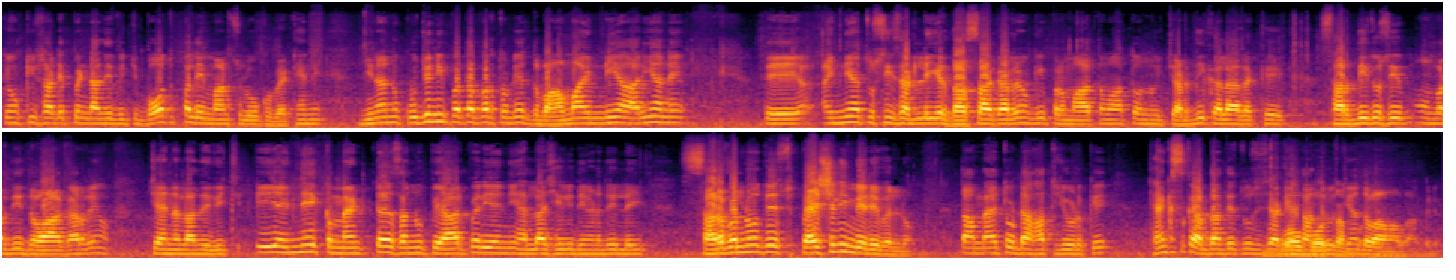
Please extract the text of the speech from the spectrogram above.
ਕਿਉਂਕਿ ਸਾਡੇ ਪਿੰਡਾਂ ਦੇ ਵਿੱਚ ਬਹੁਤ ਭਲੇ ਮਾਨਸ ਲੋਕ ਬੈਠੇ ਨੇ ਜਿਨ੍ਹਾਂ ਨੂੰ ਕੁਝ ਨਹੀਂ ਪਤਾ ਪਰ ਤੁਹਾਡੀਆਂ ਦਵਾਵਾਂ ਇੰਨੀਆਂ ਆ ਰਹੀਆਂ ਨੇ ਤੇ ਇੰਨੀਆਂ ਤੁਸੀਂ ਸਾਡੇ ਲਈ ਅਰਦਾਸਾਂ ਕਰ ਰਹੇ ਹੋ ਕਿ ਪ੍ਰਮਾਤਮਾ ਤੁਹਾਨੂੰ ਚੜ੍ਹਦੀ ਕਲਾ ਰੱਖੇ ਸਰਦੀ ਤੁਸੀਂ ਉਮਰ ਦੀ ਦੁਆ ਕਰ ਰਹੇ ਹੋ ਚੈਨਲਾਂ ਦੇ ਵਿੱਚ। ਇਹ ਇੰਨੇ ਕਮੈਂਟ ਸਾਨੂੰ ਪਿਆਰ ਭਰੀ ਇੰਨੀ ਹੱਲਾਸ਼ੇਰੀ ਦੇਣ ਦੇ ਲਈ ਸਰ ਵੱਲੋਂ ਤੇ ਸਪੈਸ਼ਲੀ ਮੇਰੇ ਵੱਲੋਂ। ਤਾਂ ਮੈਂ ਤੁਹਾਡਾ ਹੱਥ ਜੋੜ ਕੇ ਥੈਂਕਸ ਕਰਦਾ ਤੇ ਤੁਸੀਂ ਸਾਡੀਆਂ ਤੰਦਰੁਸਤੀਆਂ। ਦਵਾਵਾਂ ਮੰਗ ਰਹੇ ਹੋ।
